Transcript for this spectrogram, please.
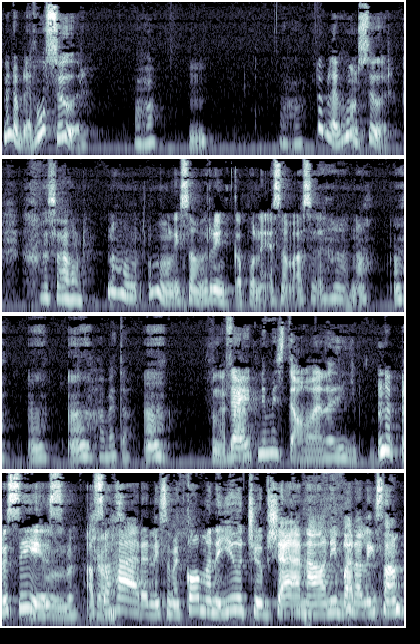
Men då blev hon sur. Jaha. Då blev hon sur. Vad sa hon? Nå, hon, hon liksom rynkade på näsan var så det här, nå, uh, uh, uh, Jag vet inte. uh, Där ungefär. gick ni miste om en Nej, precis. Alltså chans. här är liksom en kommande YouTube-stjärna och ni bara liksom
